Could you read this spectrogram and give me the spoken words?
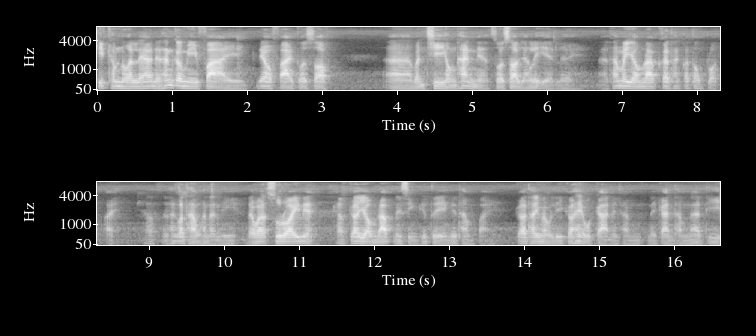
คิดคำนวณแล้วเนี่ยท่านก็มีฝ่ายเรียกว่าฝ่ายตรวจสอบอาบัญชีของท่านเนี่ยตรวจสอบอย่างละเอียดเลยอ่าถ้าไม่ยอมรับก็ท่านก็ต้องปลดไปครับท่านก็ทำขนาดนี้ แต่ว่าสุร้อยเนี่ยครับก็ยอมรับในสิ่งที่ตัวเองได้ทำไป ก็ท่านอิหม่ามอาลีก็ให้โอกาสในทำในการทำหน้าที่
